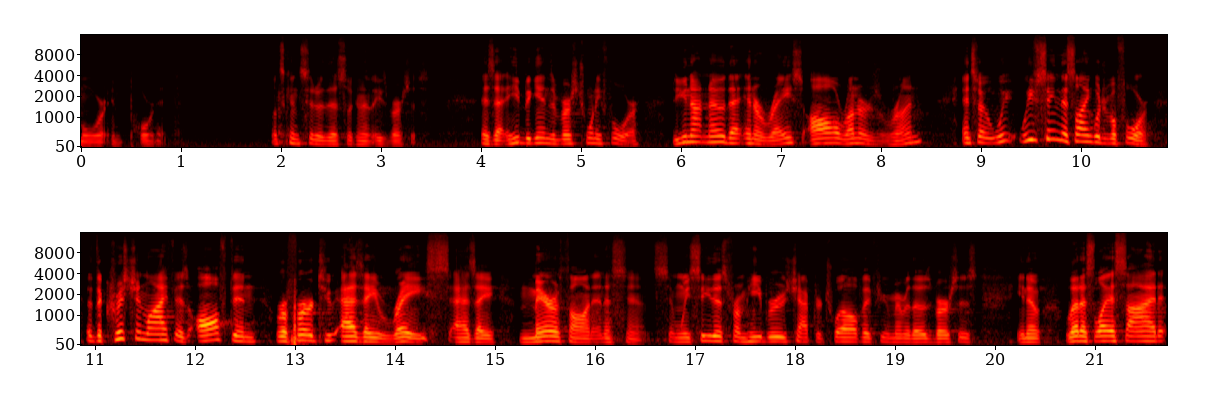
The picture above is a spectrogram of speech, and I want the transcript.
more important. Let's consider this looking at these verses. Is that he begins in verse 24. Do you not know that in a race all runners run? And so we, we've seen this language before that the Christian life is often referred to as a race, as a marathon in a sense. And we see this from Hebrews chapter 12, if you remember those verses. You know, let us lay aside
